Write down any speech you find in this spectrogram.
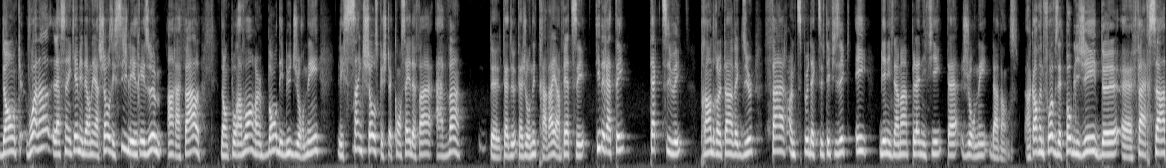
Donc voilà la cinquième et dernière chose. Et si je les résume en rafale, donc pour avoir un bon début de journée, les cinq choses que je te conseille de faire avant ta journée de travail, en fait, c'est t'hydrater, t'activer, prendre un temps avec Dieu, faire un petit peu d'activité physique et bien évidemment planifier ta journée d'avance. Encore une fois, vous n'êtes pas obligé de euh, faire ça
